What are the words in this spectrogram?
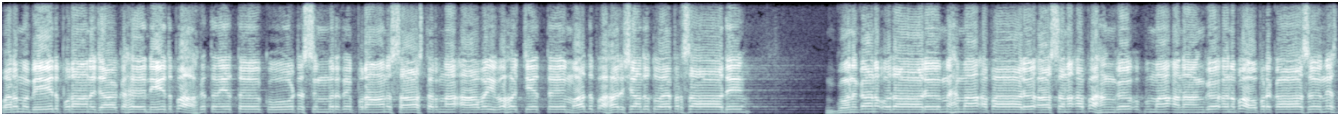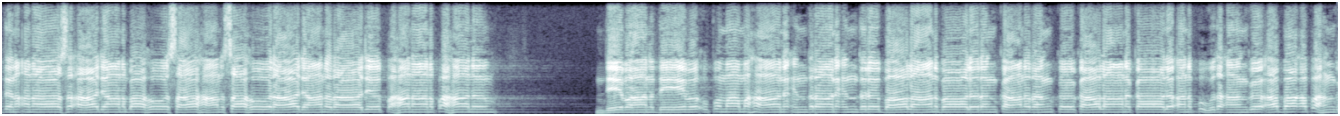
ਪਰਮ ਵੇਦ ਪੁਰਾਨ ਜਾ ਕਹੈ, ਨੇਤ ਭਾਗਤ ਨਿਤ, ਕੋਟ ਸਿਮਰਤ ਪੁਰਾਨ ਸ਼ਾਸਤਰ ਨਾ ਆਵਈ ਵਹ ਚਿਤ, ਮਦ ਪਹਰ ਛੰਦ ਤੋੈ ਪ੍ਰਸਾਦ। ਗੁਣਗਣ ਉਦਾਰ, ਮਹਿਮਾ ਅਪਾਰ, ਆਸਨ ਅਪਹੰਗ, ਉਪਮਾ ਅਨੰਗ ਅਨਭਉ ਪ੍ਰਕਾਸ਼ ਨਿਸ ਅਨਾਸ ਆਜਾਨ ਜਾਨ ਬਾਹੋ, ਸਾਹਾਨ ਸਾਹੋ ਰਾਜਾਨ ਰਾਜ, ਪਹਾਨਾਨ ਪਹਾਨ। ਦੇਵਾਨ ਦੇਵ, ਉਪਮਾ ਮਹਾਨ, ਇੰਦਰਾਨ ਇੰਦਰ, ਬਾਲਾਨ ਬਾਲ, ਰੰਕਾਨ ਰੰਕ, ਕਾਲਾਨ ਕਾਲ, ਅਨਭੂਤ ਅੰਗ ਆਬਾ ਅਪਹੰਗ,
